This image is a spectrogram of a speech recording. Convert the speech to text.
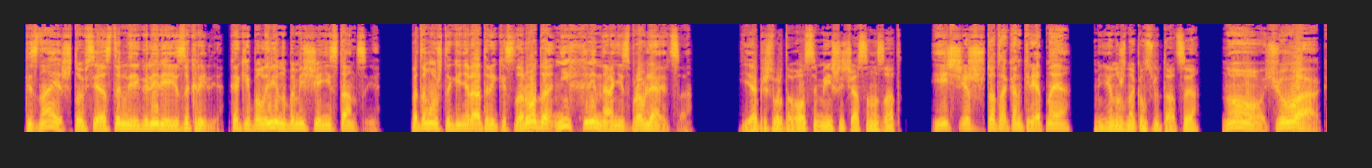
Ты знаешь, что все остальные галереи закрыли, как и половину помещений станции? потому что генераторы кислорода ни хрена не справляются. Я пришвартовался меньше часа назад. Ищешь что-то конкретное? Мне нужна консультация. Ну, чувак,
